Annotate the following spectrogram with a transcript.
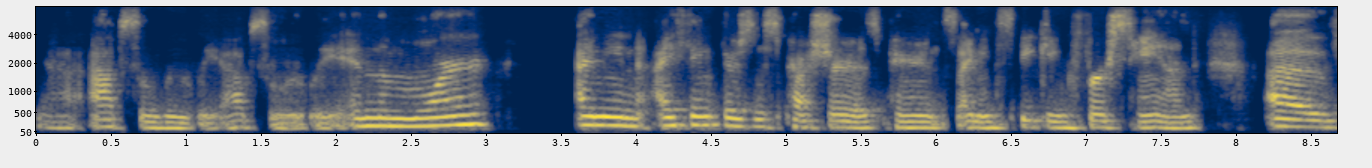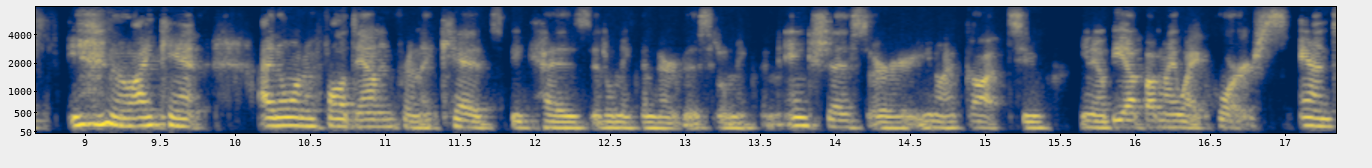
Yeah, absolutely. Absolutely. And the more, I mean, I think there's this pressure as parents, I mean, speaking firsthand of, you know, I can't, I don't want to fall down in front of kids because it'll make them nervous, it'll make them anxious, or, you know, I've got to, you know, be up on my white horse. And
